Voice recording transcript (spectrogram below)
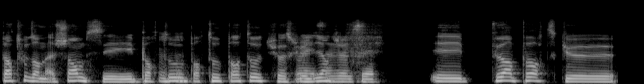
partout dans ma chambre, c'est Porto, Mhm. Porto, Porto, tu vois ce que je veux dire? je le sais. Et peu importe que,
